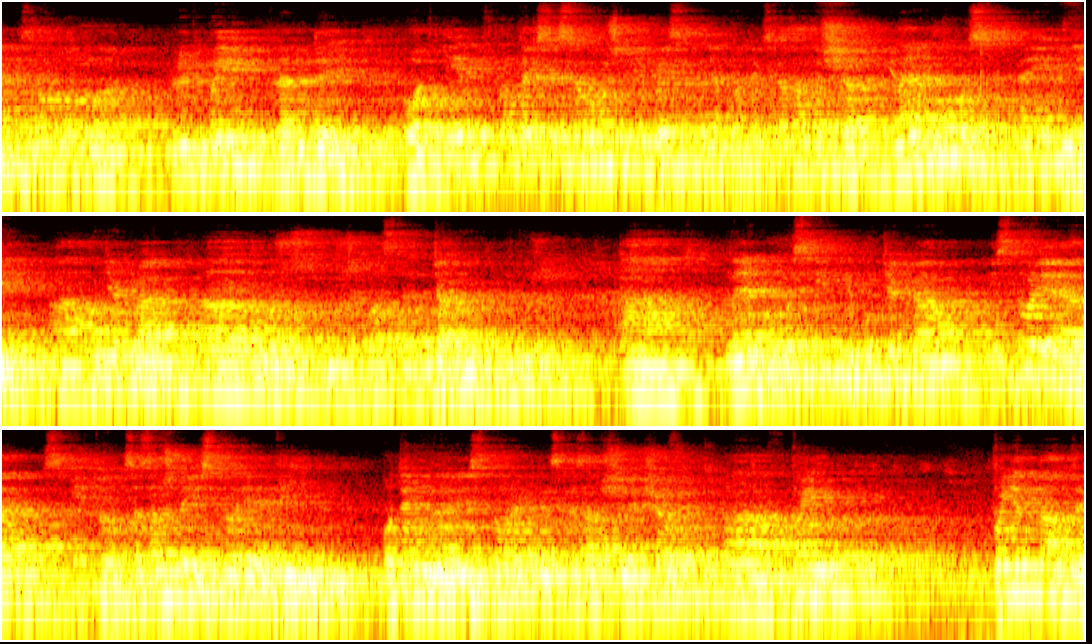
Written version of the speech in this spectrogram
яке зроблено людьми для людей. От. І в контексті сьогоднішньої бесіди я хотів сказати, що на якомусь рівні будь-яка, а, може, може дякую дуже на якомусь рівні будь-яка історія світу це завжди історія війн. Один е, історик він сказав, що якщо поєднати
